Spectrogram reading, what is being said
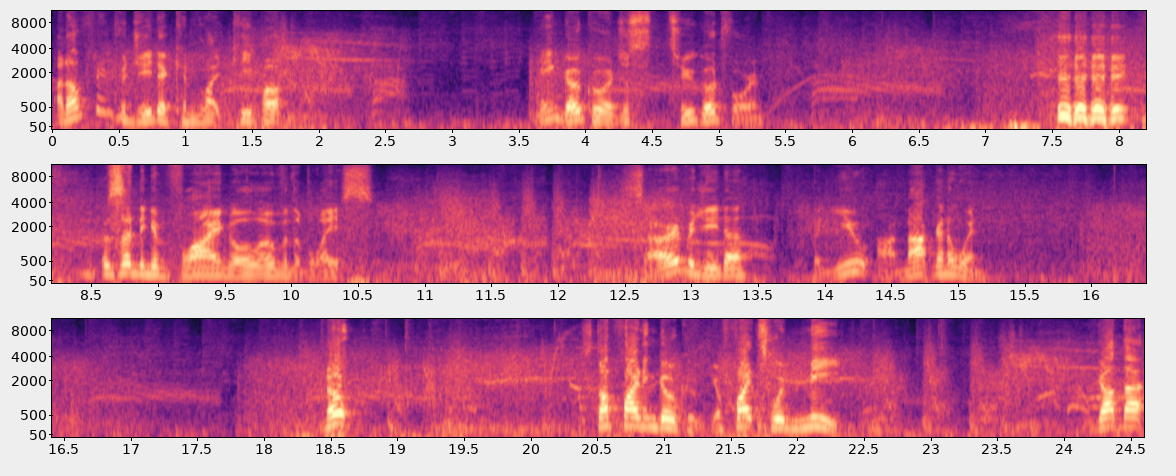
I don't think Vegeta can, like, keep up. Me and Goku are just too good for him. We're sending him flying all over the place. Sorry, Vegeta, but you are not gonna win. Nope! Stop fighting Goku. Your fight's with me. Got that?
